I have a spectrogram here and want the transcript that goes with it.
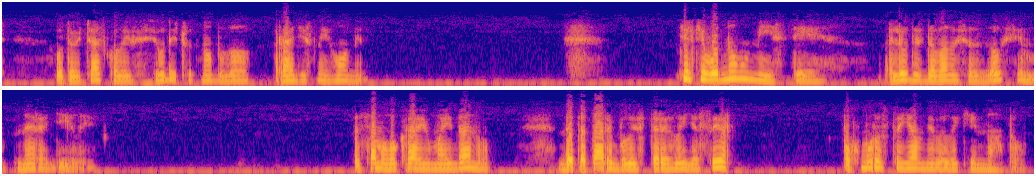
у той час, коли всюди чутно було радісний гомін. Тільки в одному місці люди, здавалося, зовсім не раділи. З самого краю майдану, де татари були стерегли ясир, похмуро стояв невеликий натовп.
